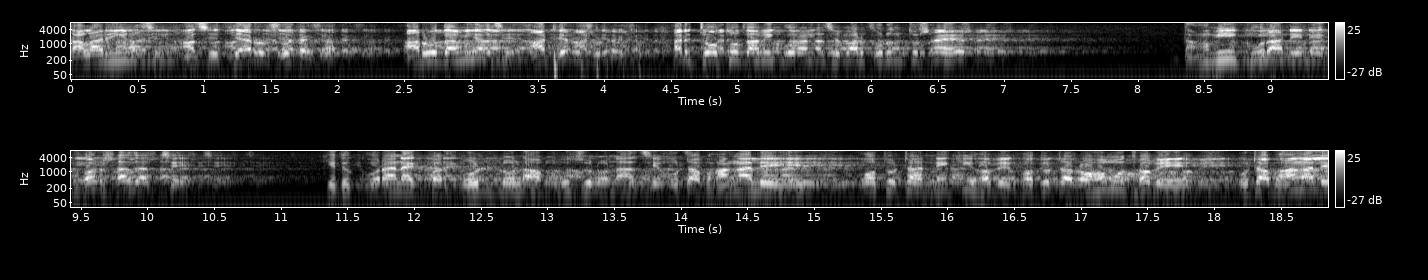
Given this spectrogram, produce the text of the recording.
কালারিং আছে? আছে। তেরোশো টাকা। আরও দামি আছে? আঠেরোশো টাকা। আর যত দামি কোরআন আছে বার করুন তো সাহেব। দামি কোরআন এনে ঘর সাজাচ্ছে। কিন্তু কোরআন একবার পড়ল না, বুঝলো না যে ওটা ভাঙালে কতটা নেকি হবে, কতটা রহমত হবে, ওটা ভাঙালে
